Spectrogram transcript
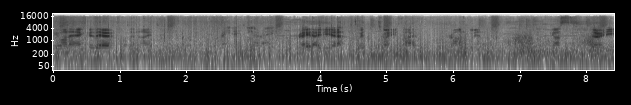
We want to anchor there for the night. Great idea, right? Great idea with 25 round winds, gusts 30.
